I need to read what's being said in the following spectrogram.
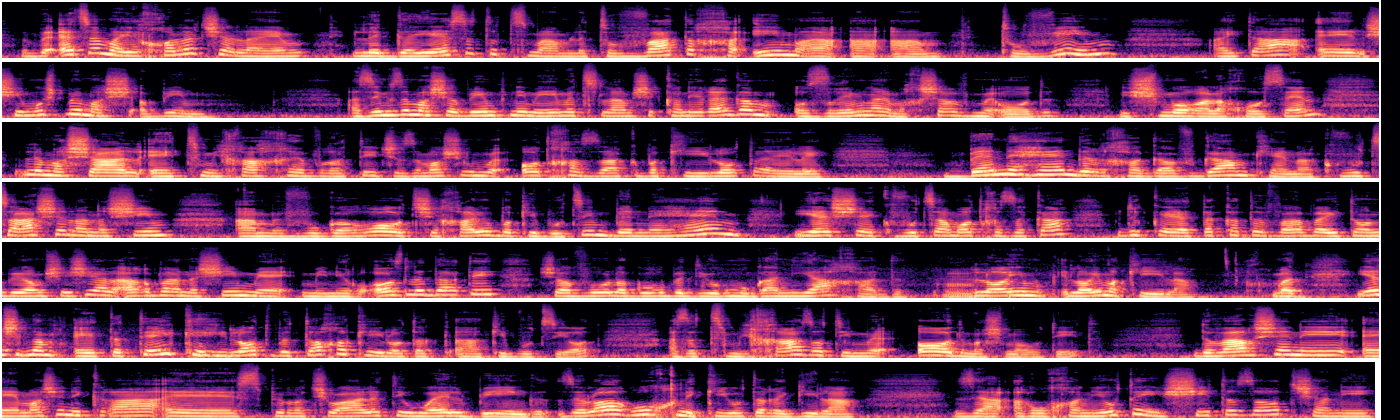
ובעצם היכולת שלהם לגייס את עצמם לטובת החיים הטובים הייתה אה, שימוש במשאבים. אז אם זה משאבים פנימיים אצלם, שכנראה גם עוזרים להם עכשיו מאוד לשמור על החוסן, למשל אה, תמיכה חברתית, שזה משהו מאוד חזק בקהילות האלה. ביניהן, דרך אגב, גם כן, הקבוצה של הנשים המבוגרות שחיו בקיבוצים, ביניהם יש אה, קבוצה מאוד חזקה. בדיוק הייתה כתבה בעיתון ביום שישי על ארבע אנשים מניר עוז, לדעתי, שעברו לגור בדיור מוגן יחד, mm. לא עם, לא עם הקהילה. זאת אומרת, יש גם תתי קהילות בתוך הקהילות הקיבוציות, אז התמיכה הזאת היא מאוד משמעותית. דבר שני, מה שנקרא spirituality well-being, זה לא הרוחניקיות הרגילה, זה הרוחניות האישית הזאת, שאני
